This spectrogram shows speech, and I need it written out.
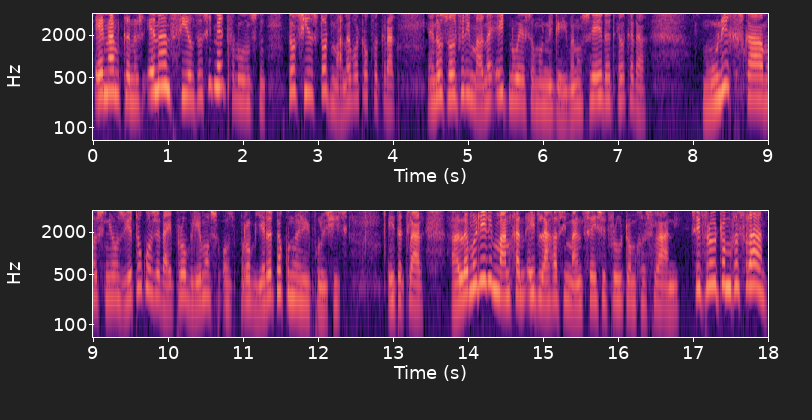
en aan kinders en aan seuns. Ons is net vir ons nie. Tot seuns tot manne word ook verkrag. En ons wil vir die manne uitnooi as om nie gee, want ons sê dit elke dag. Moenie skaam ons nie. Ons weet ook ons het daai probleem. Ons ons probeer dit ook met die polisie uit te klaar. Hulle moet nie die man gaan uitlag as die man sê sy vrou het hom geslaan nie. Sy vrou het hom geslaan.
